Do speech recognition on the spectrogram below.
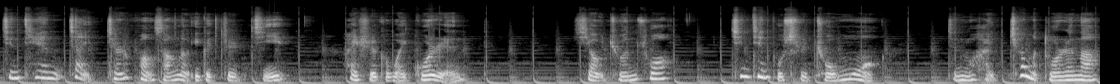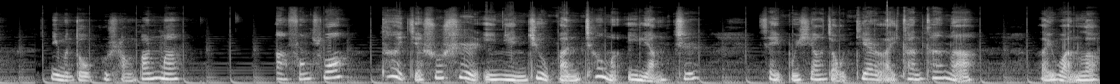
今天在这儿碰上了一个知己，还是个外国人。”小泉说：“今天不是周末，怎么还这么多人呢？你们都不上班吗？”阿峰说：“特价书市一年就办这么一两次，谁不想找地儿来看看啊？来晚了。”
